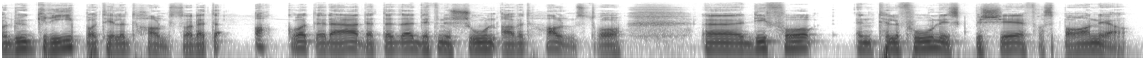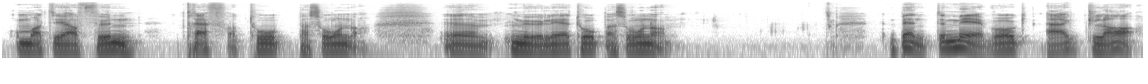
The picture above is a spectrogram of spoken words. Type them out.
Og du griper til et halmstrå. Dette er akkurat det der. Dette er definisjonen av et halmstrå. Eh, de får en telefonisk beskjed fra Spania om at de har funnet treff fra to personer. eh, mulige to personer. Bente Mevåg er glad.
